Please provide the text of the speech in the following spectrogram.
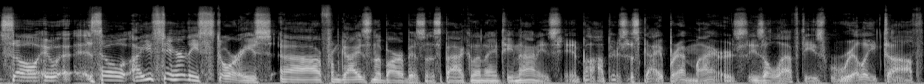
So, it, so I used to hear these stories uh, from guys in the bar business back in the 1990s. Yeah, Bob, there's this guy Brent Myhres. He's a lefty. He's really tough,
